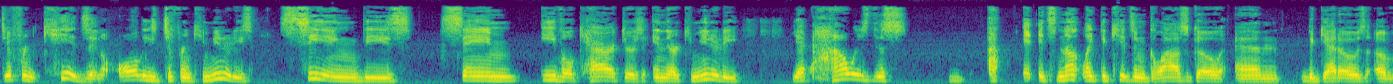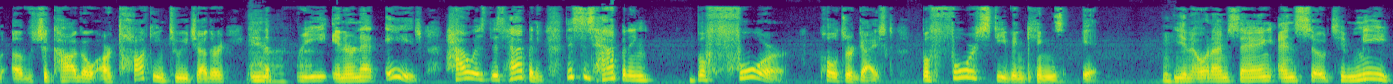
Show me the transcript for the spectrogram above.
different kids in all these different communities seeing these same evil characters in their community. Yet, how is this? It's not like the kids in Glasgow and the ghettos of, of Chicago are talking to each other in the pre internet age. How is this happening? This is happening before Poltergeist, before Stephen King's It. Mm-hmm. You know what I'm saying? And so to me,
